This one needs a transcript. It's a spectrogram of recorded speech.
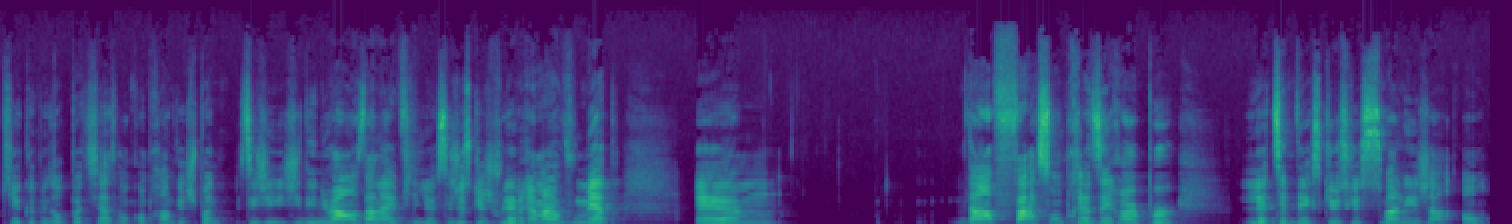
qui, écoutent mes autres podcasts vont comprendre que je suis pas. J'ai des nuances dans la vie, là. C'est juste que je voulais vraiment vous mettre. Euh, d'en face, on pourrait dire un peu, le type d'excuses que souvent les gens ont.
